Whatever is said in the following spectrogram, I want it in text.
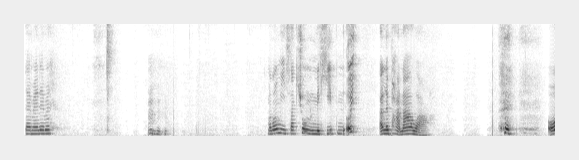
ได้ไหมได้ไหม มันต้องมีสักช่วงหนึ่งในคลิป เอ้ย อะไรผ่านหน้าวะโอ้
